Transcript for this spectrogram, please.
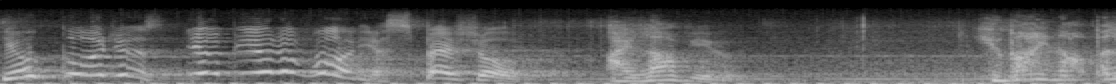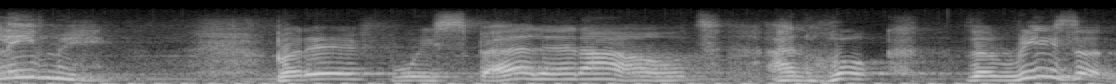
you're gorgeous, you're beautiful, you're special, I love you, you might not believe me. But if we spell it out and hook the reason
